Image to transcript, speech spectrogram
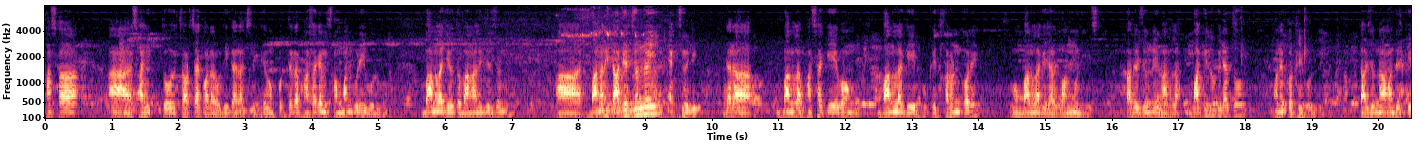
ভাষা সাহিত্য, চর্চা করার অধিকার আছে এবং প্রত্যেকটা ভাষাকে আমি সম্মান করেই বলব। বাংলা যেহেতু বাঙালিদের জন্য, আর বাঙালি তাদের জন্যই অ্যাকচুয়ালি যারা বাংলা ভাষাকে এবং বাংলাকে বুকে ধারণ করে এবং বাংলাকে যারা জন্ম দিয়েছে, তাদের জন্যই বাংলা। বাকি লোকেরা তো অনেক কথাই বলবে। তার জন্য আমাদেরকে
